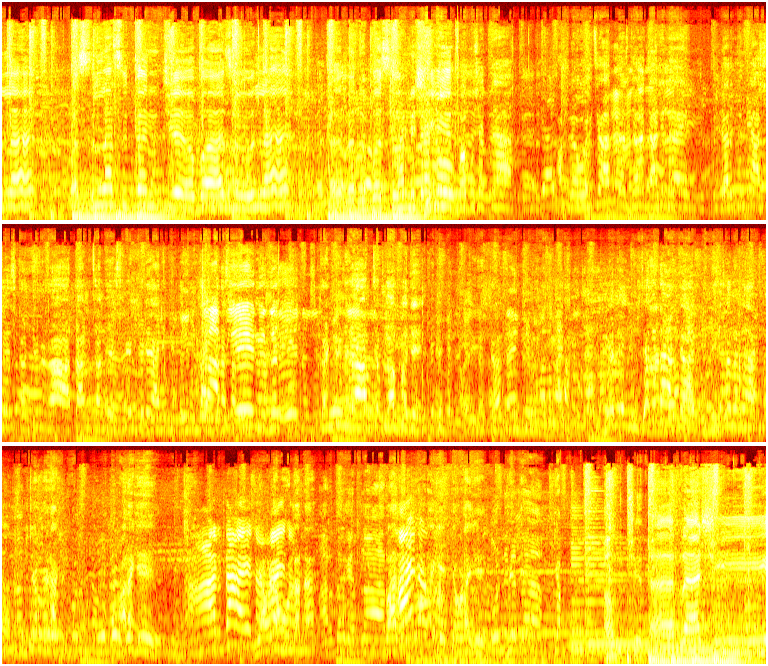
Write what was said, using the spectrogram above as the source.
पाटला बसलास कंच बाजूला. धरण बसून बघू शकता आपल्या होळीच्या आता जण झालेलं आहे. तर तुम्ही असेच कंटिन्यू राहा. आता आम्ही चालू आणि कंटिन्यू राहा आमच्या नाही टाकणार नाही टाकणार टाकणार मला घे. आमचे दाराशी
